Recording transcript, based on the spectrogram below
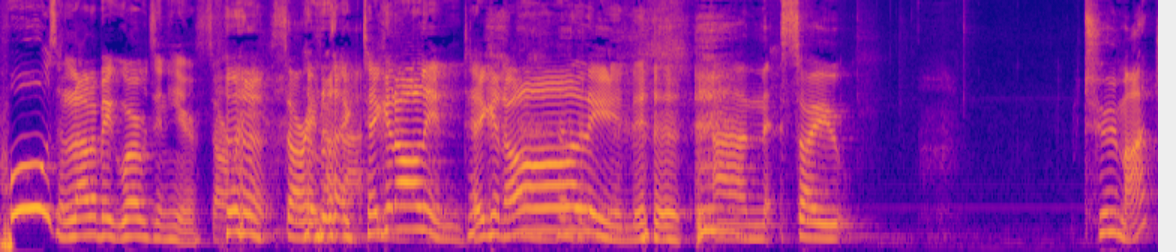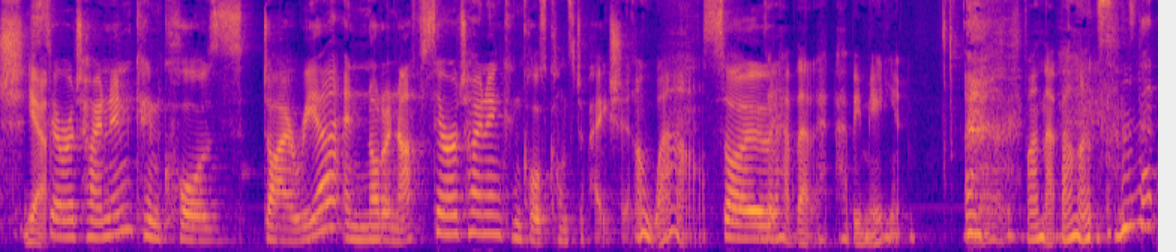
Whoo, there's a lot of big words in here. Sorry, sorry like, that. take it all in, take it all in. Um, so too much Yeah. serotonin can cause diarrhea, and not enough serotonin can cause constipation. oh, wow. So Gotta have that happy medium. Find that balance. Is that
